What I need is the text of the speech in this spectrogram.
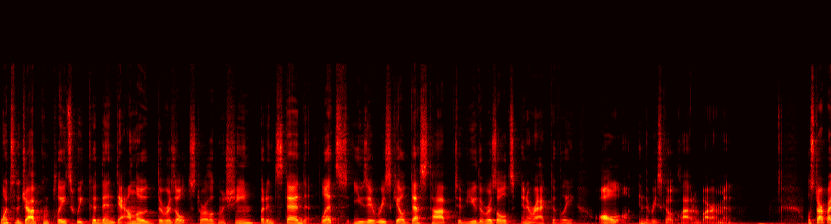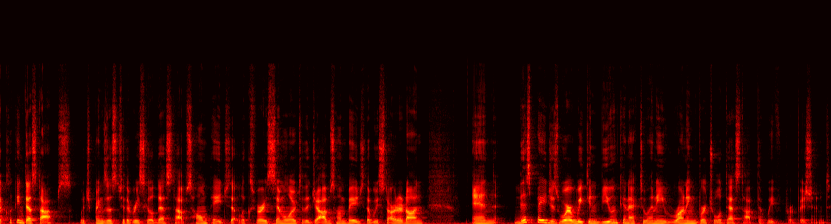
Once the job completes, we could then download the results to our local machine, but instead, let's use a Rescale desktop to view the results interactively, all in the Rescale cloud environment. We'll start by clicking desktops, which brings us to the Rescale desktops homepage that looks very similar to the jobs homepage that we started on. And this page is where we can view and connect to any running virtual desktop that we've provisioned.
